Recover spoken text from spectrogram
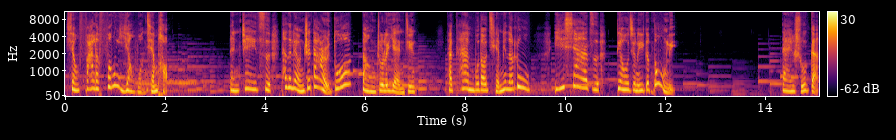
像发了疯一样往前跑。但这一次，它的两只大耳朵挡住了眼睛，它看不到前面的路，一下子掉进了一个洞里。袋鼠赶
